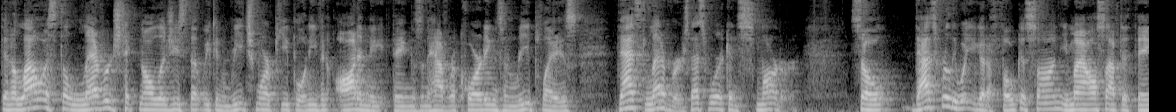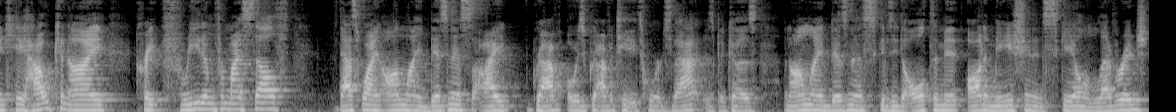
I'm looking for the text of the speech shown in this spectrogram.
that allow us to leverage technology so that we can reach more people and even automate things and have recordings and replays that's leverage. That's working smarter. So that's really what you got to focus on. You might also have to think, hey, how can I create freedom for myself? That's why an online business, I grav- always gravitate towards that, is because an online business gives you the ultimate automation and scale and leverage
